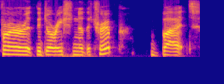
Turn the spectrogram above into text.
for the duration of the trip, but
